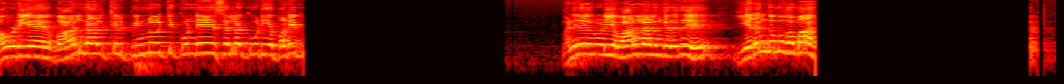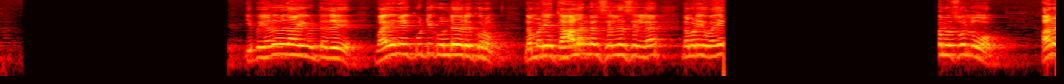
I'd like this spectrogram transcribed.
அவனுடைய வாழ்நாட்கள் பின்னோக்கி கொண்டே செல்லக்கூடிய படைப்பு மனிதர்களுடைய வாழ்நாளுங்கிறது இறங்கு முகமாக இப்ப எழுபதாகி விட்டது வயதை கூட்டிக் கொண்டே இருக்கிறோம். நம்முடைய காலங்கள் செல்ல செல்ல நம்முடைய வயது நம்ம சொல்லுவோம். ஆனா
